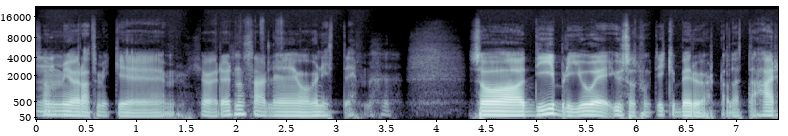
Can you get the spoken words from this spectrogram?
som mm. gjør at de ikke kjører noe særlig over 90. Så de blir jo i utgangspunktet ikke berørt av dette her.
